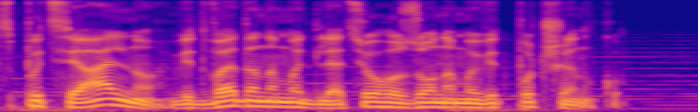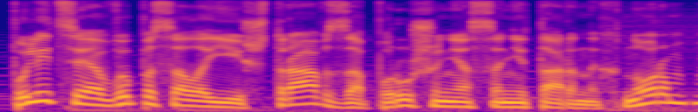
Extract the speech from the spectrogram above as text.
спеціально відведеними для цього зонами відпочинку. Поліція виписала їй штраф за порушення санітарних норм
